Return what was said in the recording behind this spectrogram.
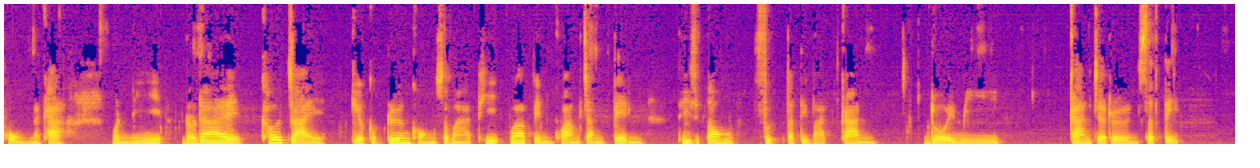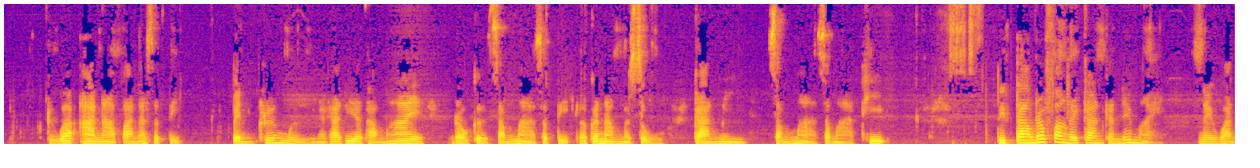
พงนะคะ วันนี้เราได้เข้าใจ เกี่ยวกับเรื่องของสมาธิว่าเป็นความจำเป็นที่จะต้องฝึกปฏิบัติกัน โดยมีการเจริญสติ หรือว่าอาณาปานสติเป็นเครื่องมือนะคะที่จะทำให้เราเกิดสัมมาสติแล้วก็นำมาสู่การมีสัมมาสมาธิ ติดตามรับฟังรายการกันได้ใหม่ ในวัน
